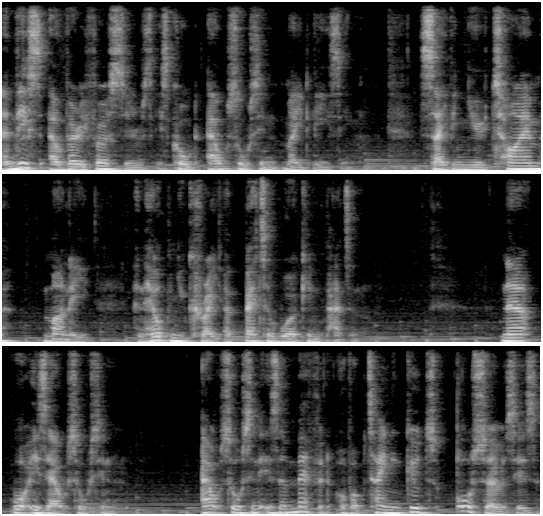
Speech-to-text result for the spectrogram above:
and this, our very first series, is called Outsourcing Made Easy, saving you time, money, and helping you create a better working pattern. Now, what is outsourcing? Outsourcing is a method of obtaining goods or services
